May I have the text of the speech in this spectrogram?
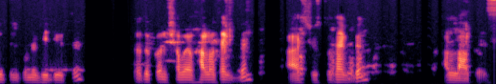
নতুন কোনো ভিডিওতে। ততক্ষণ সবাই ভালো থাকবেন আর সুস্থ থাকবেন। আল্লাহ হাফেজ।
